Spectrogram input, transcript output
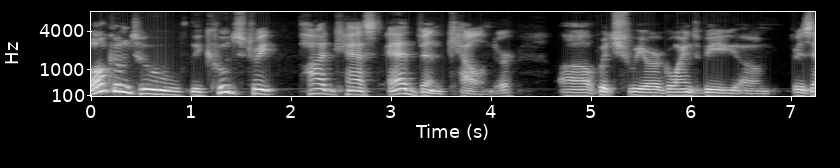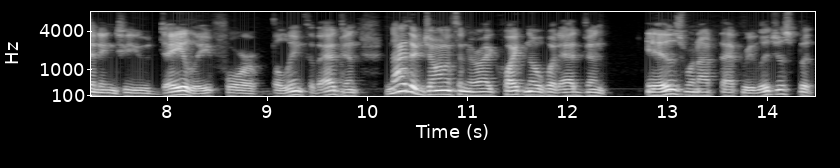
welcome to the Coode Street Podcast Advent Calendar, uh, which we are going to be um, presenting to you daily for the length of Advent. Neither Jonathan nor I quite know what Advent is. We're not that religious, but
